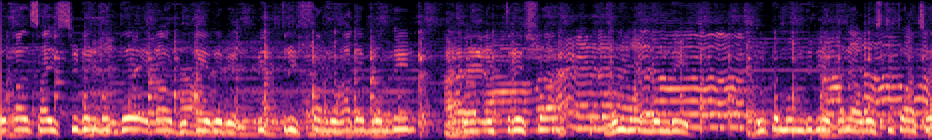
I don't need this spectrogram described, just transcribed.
লোকাল সাইড স্ট্রিটের মধ্যে এটাও ঢুকিয়ে দেবেন। পিতৃশ্বর মহাদেব মন্দির বা পিতৃশ্বর হনুমান মন্দির, দুটো মন্দিরই এখানে অবস্থিত আছে।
